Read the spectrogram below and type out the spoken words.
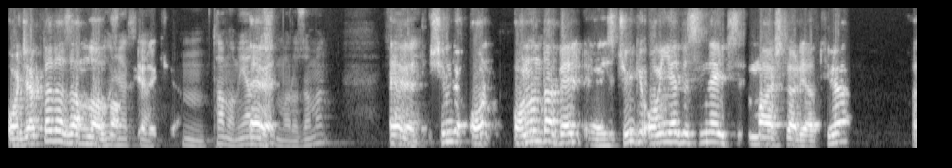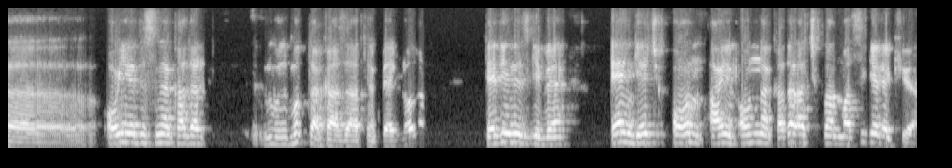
Ocak'ta da zamlı almamız Ocak'ta. gerekiyor. Hmm, tamam yanlışım Evet. var o zaman. Yani Evet. Şimdi on- onun da bel, e, çünkü 17'sinde ilk maaşlar yatıyor. Ee, 17'sine kadar mutlaka zaten belli olur. Dediğiniz gibi en geç 10 ayın 10'una kadar açıklanması gerekiyor.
